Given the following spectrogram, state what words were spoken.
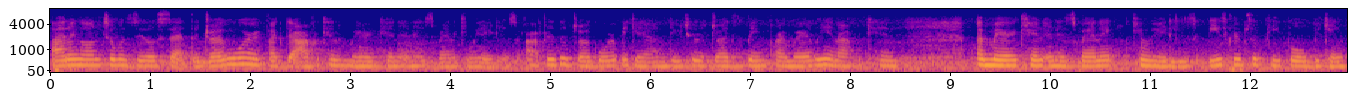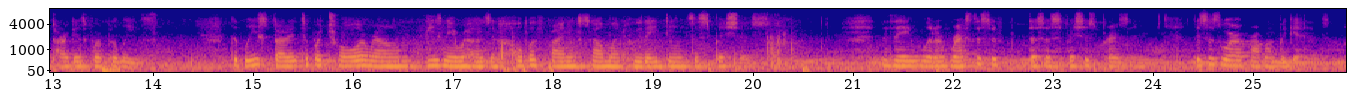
Adding on to what Zil said, the drug war affected African American and Hispanic communities. After the drug war began, due to the drugs being primarily in African American and Hispanic communities, these groups of people became targets for police. The police started to patrol around these neighborhoods in hope of finding someone who they deemed suspicious. They would arrest the, su- the suspicious person. This is where a problem begins.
